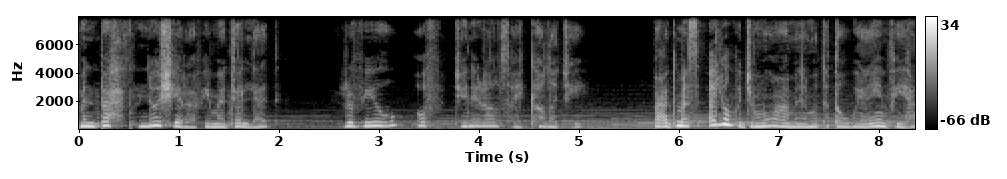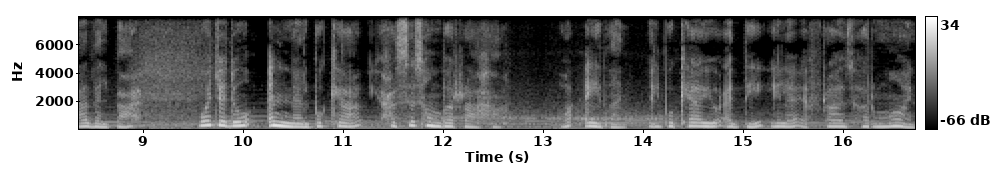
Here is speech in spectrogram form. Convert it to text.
من بحث نشر في مجلة Review of General Psychology بعد ما سألوا مجموعة من المتطوعين في هذا البحث وجدوا أن البكاء يحسسهم بالراحة وأيضا البكاء يؤدي إلى إفراز هرمون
